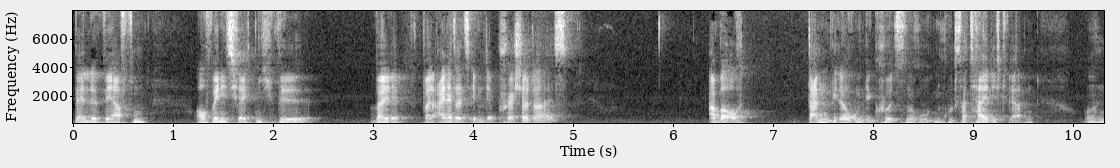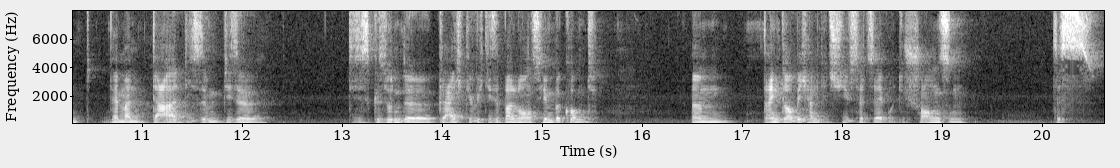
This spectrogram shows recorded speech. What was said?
Bälle werfen, auch wenn ich es vielleicht nicht will, weil, der, weil einerseits eben der Pressure da ist, aber auch dann wiederum die kurzen Routen gut verteidigt werden. Und wenn man da diese, diese, dieses gesunde Gleichgewicht, diese Balance hinbekommt, ähm, dann glaube ich, haben die Chiefs halt sehr gute Chancen. Das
